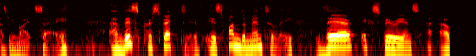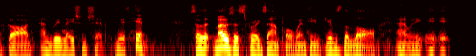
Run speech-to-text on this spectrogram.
as we might say. And this perspective is fundamentally their experience of God and relationship with Him. So that Moses, for example, when he gives the law, uh, when he, it, it,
